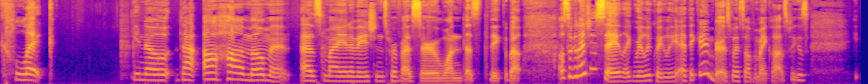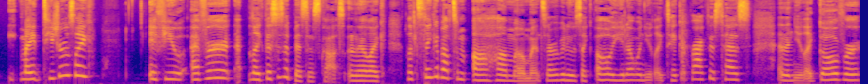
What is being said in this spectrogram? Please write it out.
click. you know, that aha moment as my innovations professor wanted us to think about. Also, can I just say, like, really quickly, I think I embarrassed myself in my class because my teacher was like, if you ever like this is a business class and they're like let's think about some aha moments. Everybody was like oh you know when you like take a practice test and then you like go over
